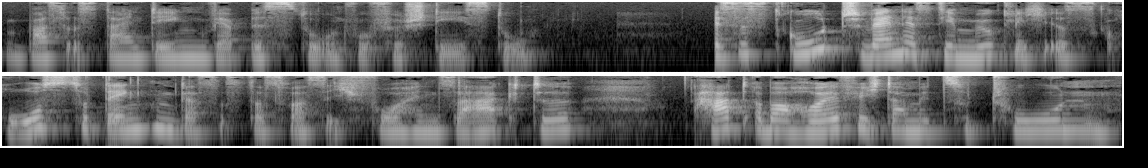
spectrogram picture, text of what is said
was ist dein Ding, wer bist du und wofür stehst du. Es ist gut, wenn es dir möglich ist, groß zu denken, das ist das, was ich vorhin sagte, hat aber häufig damit zu tun,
